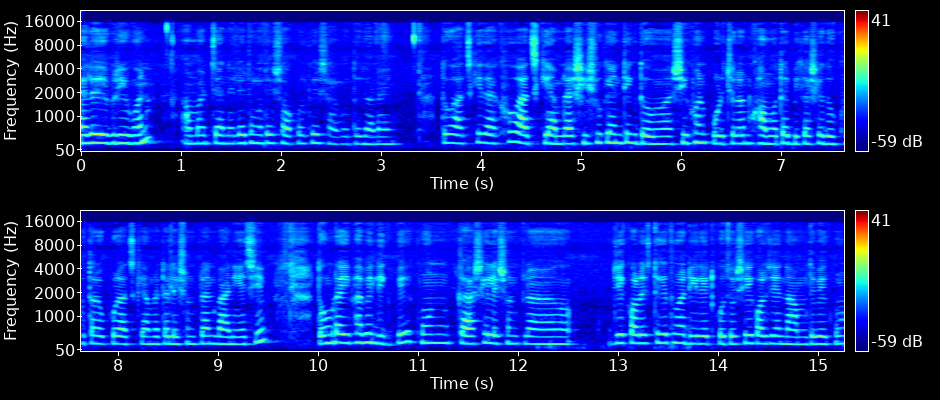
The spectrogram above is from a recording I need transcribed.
হ্যালো এভরিওয়ান আমার চ্যানেলে তোমাদের সকলকে স্বাগত জানাই। তো আজকে দেখো আজকে আমরা শিশুকেন্দ্রিক শিখন পরিচালন ক্ষমতা বিকাশের দক্ষতার উপর আজকে আমরা একটা লেসন প্ল্যান বানিয়েছি। তোমরা এইভাবে লিখবে কোন ক্লাসে লেসন যে কলেজ থেকে তোমরা ডিলেট করছ সেই কলেজের নাম দেবে কোন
